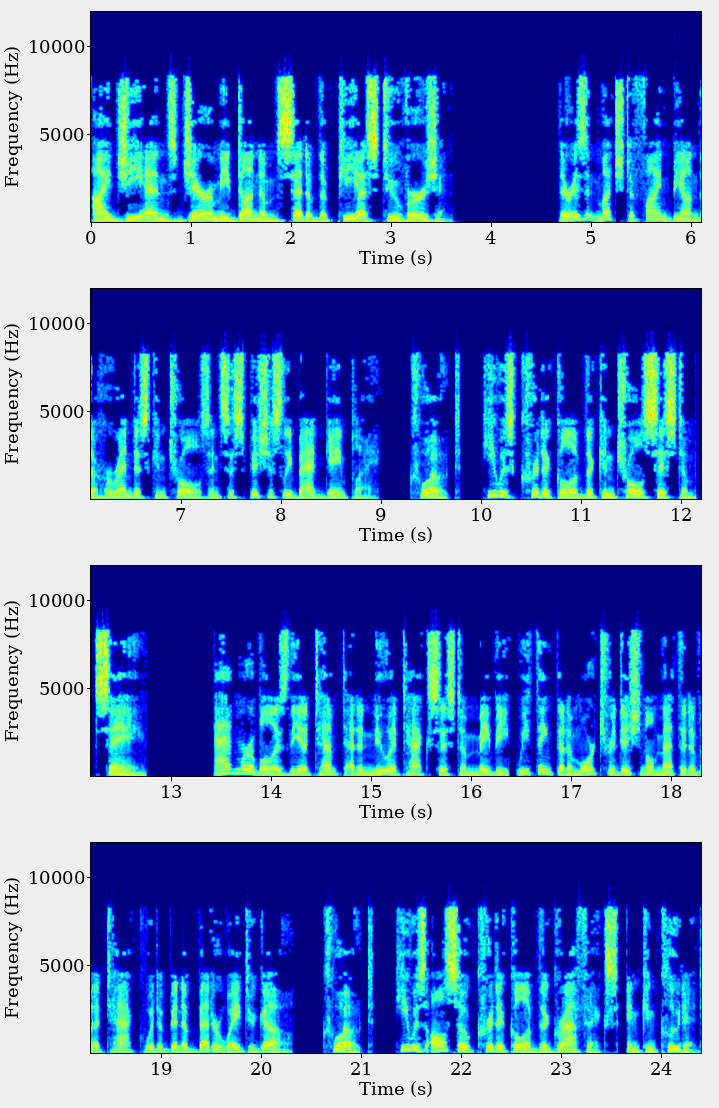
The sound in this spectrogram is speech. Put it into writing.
IGN's Jeremy Dunham said of the PS2 version, there isn't much to find beyond the horrendous controls and suspiciously bad gameplay." He was critical of the control system, saying, Admirable as the attempt at a new attack system may be, we think that a more traditional method of attack would have been a better way to go." He was also critical of the graphics, and concluded,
